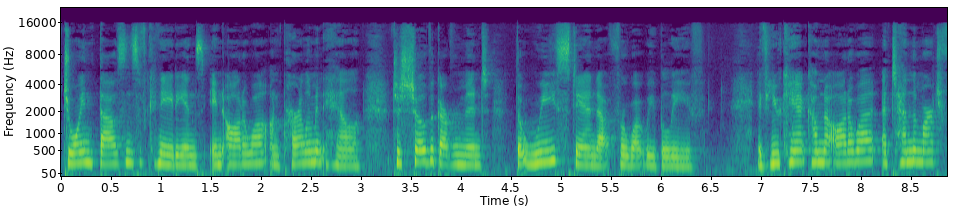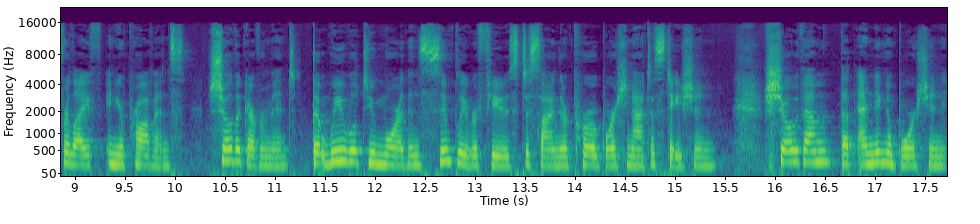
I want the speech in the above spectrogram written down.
join thousands of Canadians in Ottawa on Parliament Hill to show the government that we stand up for what we believe. If you can't come to Ottawa, attend the March for Life in your province. Show the government that we will do more than simply refuse to sign their pro abortion attestation. Show them that ending abortion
